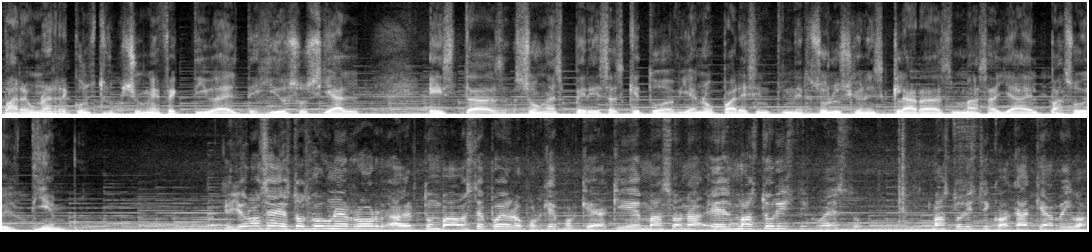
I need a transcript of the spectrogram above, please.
Para una reconstrucción efectiva del tejido social, estas son asperezas que todavía no parecen tener soluciones claras más allá del paso del tiempo. Y yo no sé, esto fue un error haber tumbado este pueblo. ¿Por qué? Porque aquí es más zona, es más turístico esto, más turístico acá que arriba.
